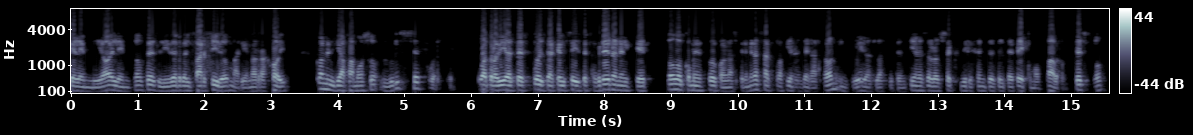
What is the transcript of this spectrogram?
que le envió el entonces líder del partido, Mariano Rajoy, con el ya famoso Luis C. Fuerte cuatro días después de aquel 6 de febrero en el que todo comenzó con las primeras actuaciones de Garzón, incluidas las detenciones de los ex dirigentes del PP como Pablo Crespo,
